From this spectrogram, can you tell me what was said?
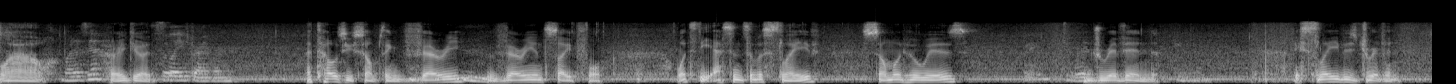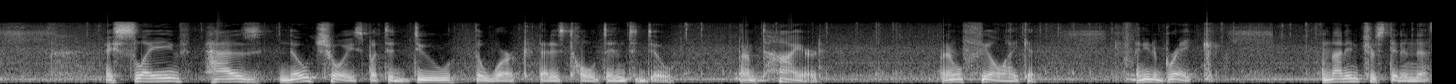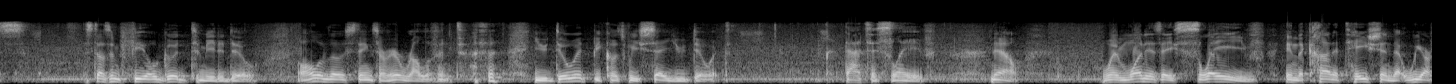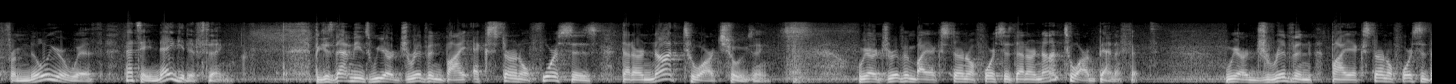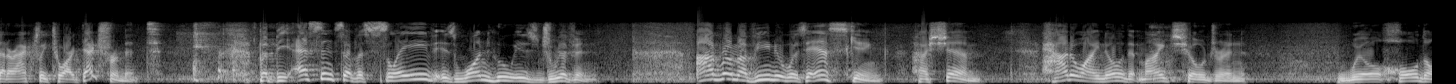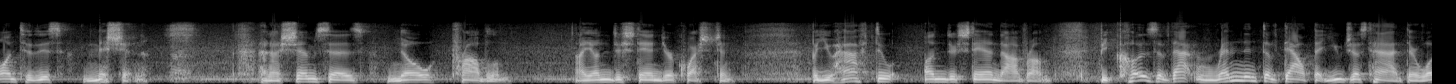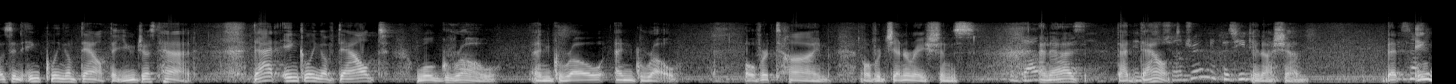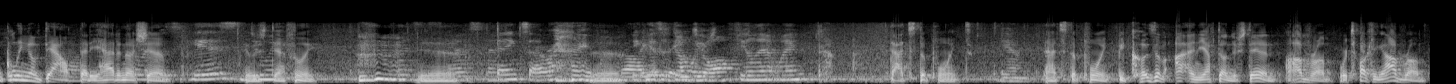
wow, What is it? very good. Slave driver. That tells you something very, very insightful. What's the essence of a slave? Someone who is driven. A slave is driven. A slave has no choice but to do the work that is told to him to do. But I'm tired. But I don't feel like it. I need a break. I'm not interested in this. This doesn't feel good to me to do. All of those things are irrelevant. you do it because we say you do it. That's a slave. Now, when one is a slave in the connotation that we are familiar with, that's a negative thing. Because that means we are driven by external forces that are not to our choosing. We are driven by external forces that are not to our benefit. We are driven by external forces that are actually to our detriment. But the essence of a slave is one who is driven. Avram Avinu was asking Hashem, how do I know that my children will hold on to this mission? And Hashem says, no problem. I understand your question. But you have to understand, Avram, because of that remnant of doubt that you just had, there was an inkling of doubt that you just had. That inkling of doubt will grow and grow and grow over time, over generations. And as that doubt children, because he did in Hashem. That It's inkling of doubt that he had in So Hashem. It was his. It was definitely, Yeah. Thanks, all right. Well, Because don't we all feel that way? that's the point. Yeah. That's the point. Because of, and you have to understand, Avram, we're talking Avram.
